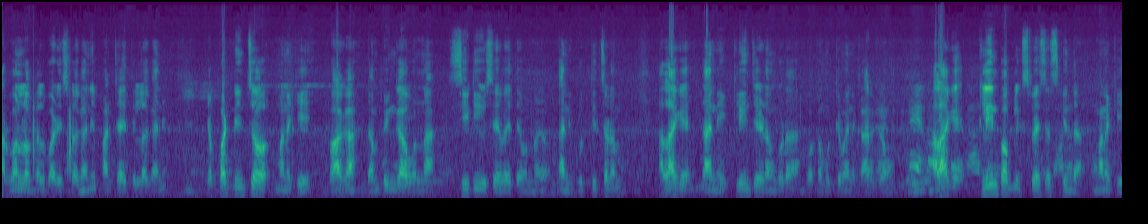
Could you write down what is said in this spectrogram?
అర్బన్ లోకల్ బాడీస్లో కానీ పంచాయతీల్లో కానీ ఎప్పటి నుంచో మనకి బాగా డంపింగ్గా ఉన్న సిటీయూస్ ఏవైతే ఉన్నాయో దాన్ని గుర్తించడం అలాగే దాన్ని క్లీన్ చేయడం కూడా ఒక ముఖ్యమైన కార్యక్రమం. అలాగే క్లీన్ పబ్లిక్ స్పేసెస్ కింద మనకి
